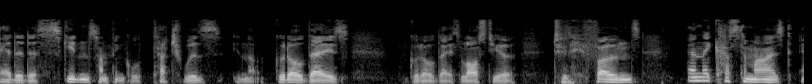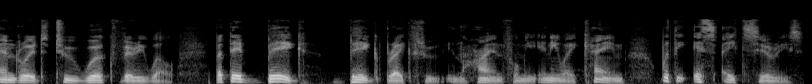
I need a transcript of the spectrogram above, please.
added a skin, something called TouchWiz in the good old days, good old days last year to their phones and they customized Android to work very well. But their big, big breakthrough in the high end for me anyway came with the S8 series.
